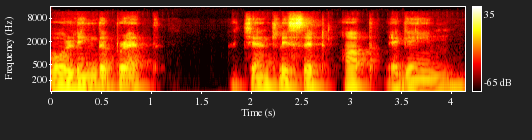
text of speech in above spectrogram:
holding the breath, gently sit up again.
